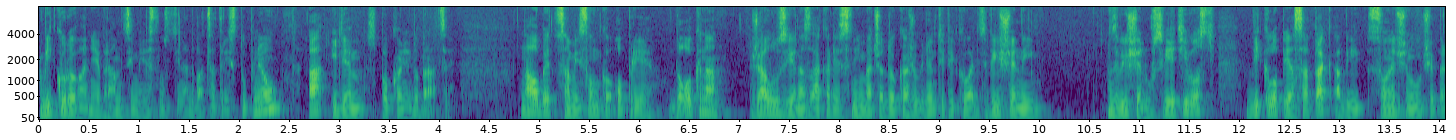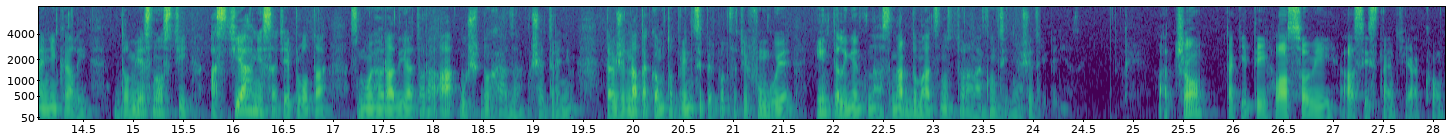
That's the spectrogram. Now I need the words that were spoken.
vykurovanie v rámci miestnosti na 23 stupňov a idem spokojne do práce. Na obed sa mi slnko oprie do okna, Žalúzie na základe snímača dokážu identifikovať zvýšený, zvýšenú svietivosť, vyklopia sa tak, aby slnečné lúče prenikali do miestnosti a stiahne sa teplota z môjho radiátora a už dochádza k šetreniu. Takže na takomto princípe v podstate funguje inteligentná smart domácnosť, ktorá na konci dňa šetrí peniaze. A čo takí tí hlasoví asistenti ako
